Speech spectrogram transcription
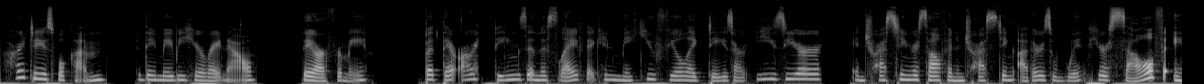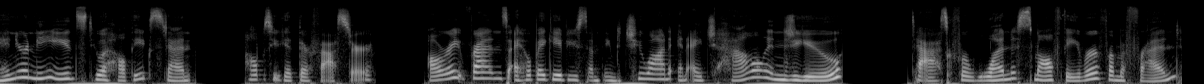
Hard days will come. They may be here right now. They are for me. But there are things in this life that can make you feel like days are easier and trusting yourself and entrusting others with yourself and your needs to a healthy extent helps you get there faster. All right, friends, I hope I gave you something to chew on and I challenge you to ask for one small favor from a friend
